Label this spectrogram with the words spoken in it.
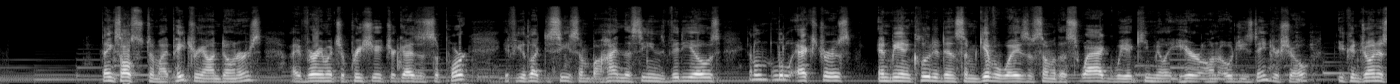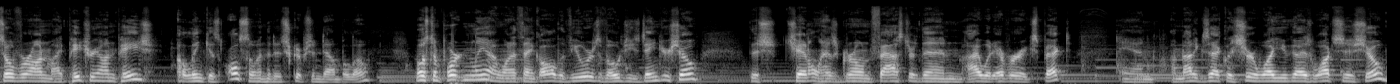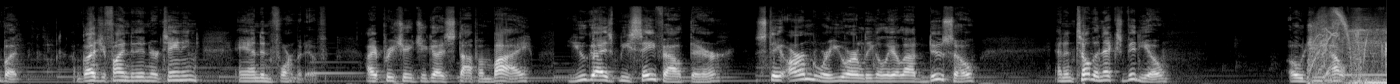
Thanks also to my Patreon donors. I very much appreciate your guys' support. If you'd like to see some behind the scenes videos and little extras and be included in some giveaways of some of the swag we accumulate here on OG's Danger Show, you can join us over on my Patreon page. A link is also in the description down below. Most importantly, I want to thank all the viewers of OG's Danger Show. This channel has grown faster than I would ever expect, and I'm not exactly sure why you guys watch this show, but I'm glad you find it entertaining and informative. I appreciate you guys stopping by. You guys be safe out there. Stay armed where you are legally allowed to do so. And until the next video, OG out.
